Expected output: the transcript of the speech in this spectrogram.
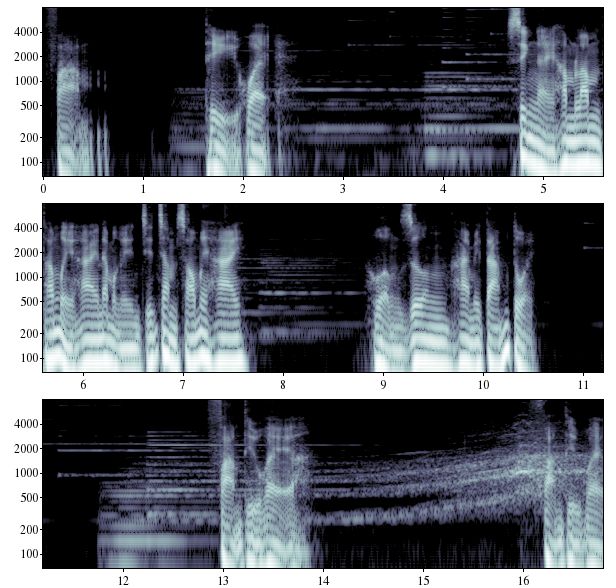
Phạm Thị Huệ. Sinh ngày 25 tháng 12 năm 1962 Hưởng Dương 28 tuổi. Phạm Thị Huệ à? Phạm Thị Huệ.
